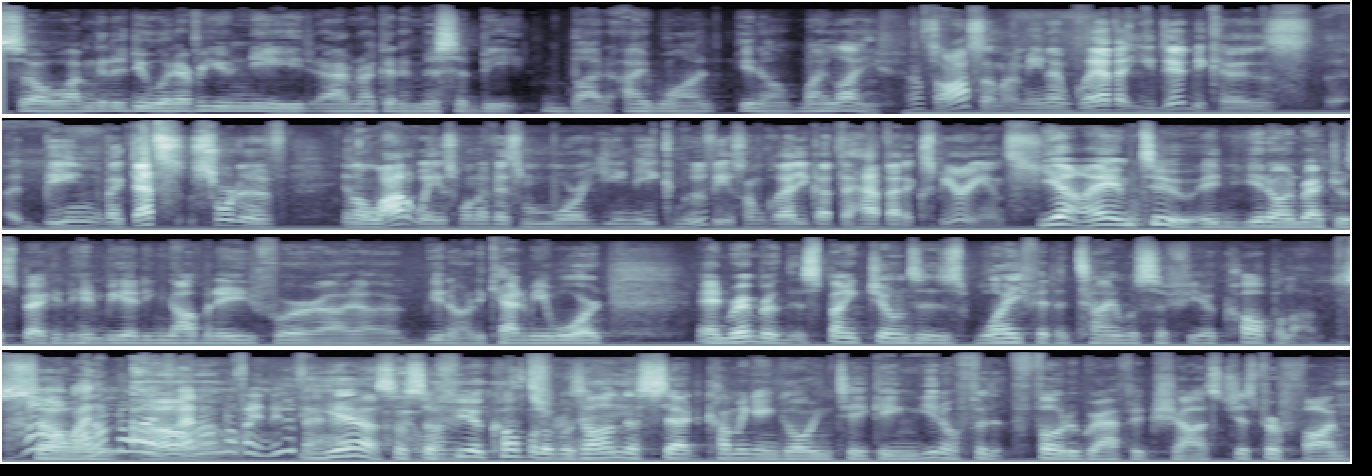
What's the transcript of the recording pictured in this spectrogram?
So I'm going to do whatever you need. I'm not going to miss a beat, but I want, you know, my life. That's awesome. I mean, I'm glad that you did because uh, being like that's sort of in a lot of ways one of his more unique movies. I'm glad you got to have that experience. Yeah, I am too. And you know, in retrospect, and him getting nominated for uh, you know an Academy Award, and remember that Spike Jonze's wife at the time was Sofia Coppola. So oh, I don't know. If, I don't know if I knew that. Yeah, so I Sofia wasn't- Coppola that's was on the set, coming and going, taking you know ph- photographic shots just for fun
